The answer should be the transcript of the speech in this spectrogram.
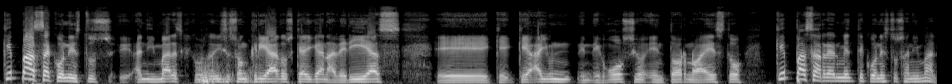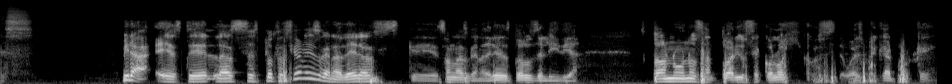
¿Qué pasa con estos eh, animales que, como se dice, son criados, que hay ganaderías, eh, que, hay un negocio en torno a esto? ¿Qué pasa realmente con estos animales? Mira, este, las explotaciones ganaderas, que son las ganaderías de toros de Lidia, son unos santuarios ecológicos. Te voy a explicar por qué.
